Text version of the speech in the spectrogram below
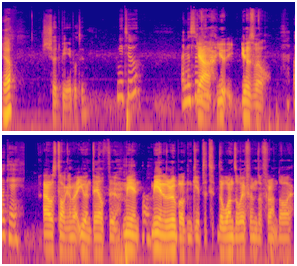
Yeah. Should be able to. Me too. I'm assuming. Yeah, you you as well. Okay. I was talking about you and Dale too. Me and Oh. me and Rubo can keep the, t- the ones away from the front door.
